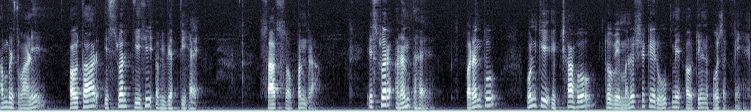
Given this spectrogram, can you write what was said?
अमृतवाणी अवतार ईश्वर की ही अभिव्यक्ति है। 715 ईश्वर अनंत है, परंतु उनकी इच्छा हो तो वे मनुष्य के रूप में अवतीर्ण हो सकते हैं।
